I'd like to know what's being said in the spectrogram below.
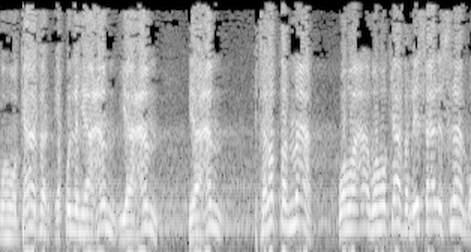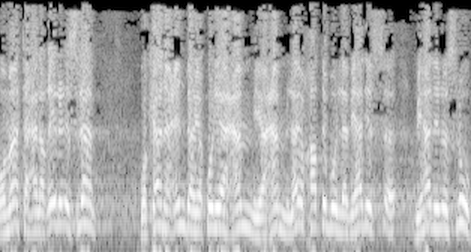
وهو كافر. يقول له يا عم يا عم يا عم يتلطف معه. وهو, وهو كافر ليس على الإسلام ومات على غير الإسلام. وكان عنده يقول يا عم يا عم لا يخاطبه إلا بهذه بهذه الأسلوب.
